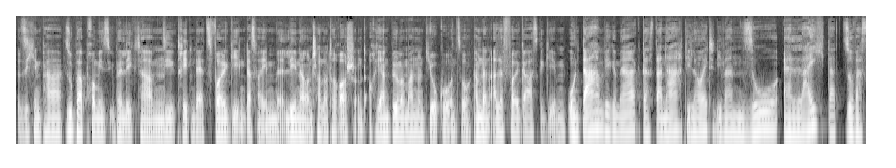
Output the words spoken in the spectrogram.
sich ein paar Super-Promis überlegt haben, sie treten da jetzt voll gegen. Das war eben Lena und Charlotte Roche und auch Jan Böhmermann und Joko und so, haben dann alle voll Gas gegeben. Und da haben wir gemerkt, dass danach die Leute, die waren so erleichtert, sowas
